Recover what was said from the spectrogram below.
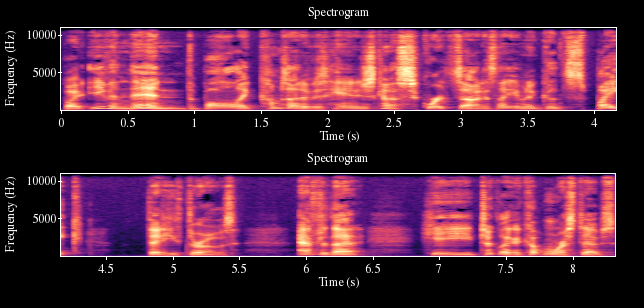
But even then, the ball like comes out of his hand and just kind of squirts out. It's not even a good spike that he throws. After that, he took like a couple more steps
